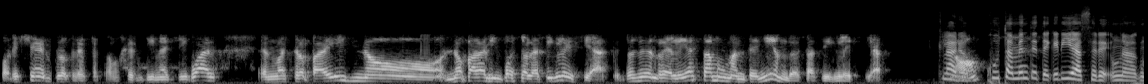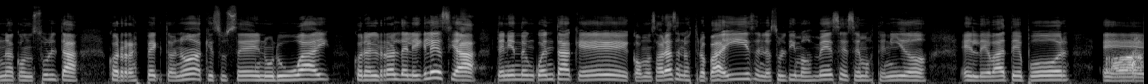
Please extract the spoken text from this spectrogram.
por ejemplo, creo que con Argentina es igual, en nuestro país no, no pagan impuestos las iglesias, entonces en realidad estamos manteniendo esas iglesias. Claro, ¿no? justamente te quería hacer una, una consulta con respecto ¿no? a qué sucede en Uruguay con el rol de la iglesia, teniendo en cuenta que, como sabrás, en nuestro país en los últimos meses hemos tenido el debate por, eh, Ah,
